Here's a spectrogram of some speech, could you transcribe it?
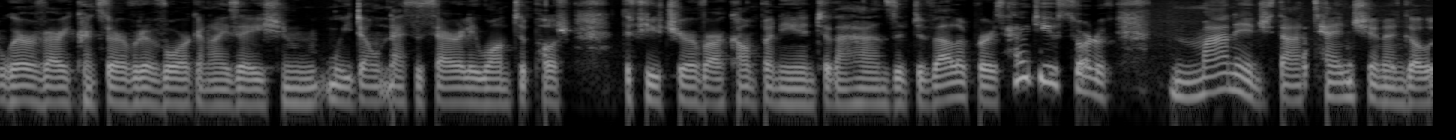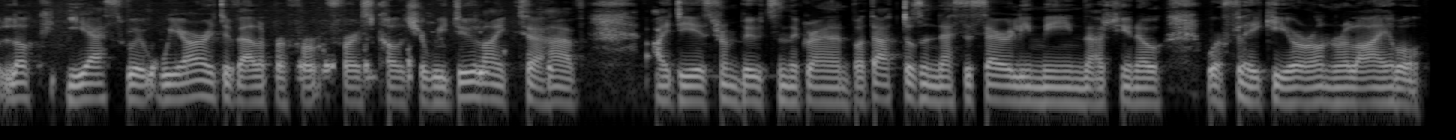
we're a very conservative organization. We don't necessarily want to put the future of our company into the hands of developers. How do you sort of manage that tension and go, look, yes, we, we are a developer first culture. We do like to have ideas from boots in the ground, but that doesn't necessarily mean that, you know, we're flaky or unreliable.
